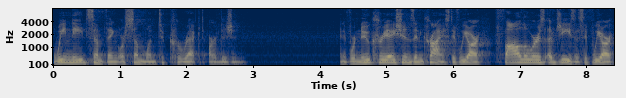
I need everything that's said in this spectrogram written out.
we need something or someone to correct our vision. And if we're new creations in Christ, if we are followers of Jesus, if we are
